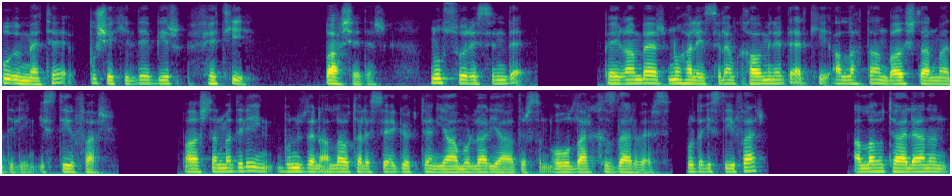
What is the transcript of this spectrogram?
bu ümmete bu şekilde bir fetih bahşeder. Nuh suresinde Peygamber Nuh aleyhisselam kavmine der ki Allah'tan bağışlanma dileyin, istiğfar. Bağışlanma dileyin. Bunun üzerine Allahu Teala size gökten yağmurlar yağdırsın, oğullar kızlar versin. Burada istiğfar Allahu Teala'nın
